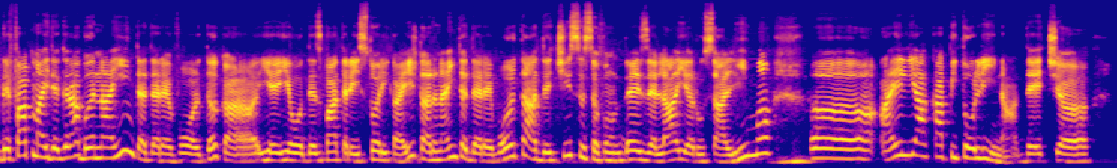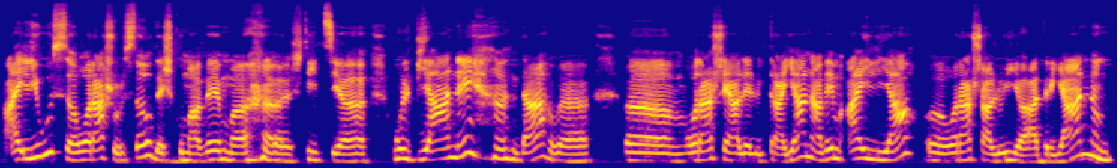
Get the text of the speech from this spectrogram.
De fapt, mai degrabă înainte de revoltă, că e, e o dezbatere istorică aici, dar înainte de revoltă a decis să fundeze la Ierusalim uh, Aelia Capitolina. Deci, uh, Ailius, orașul său, deci cum avem, uh, știți, uh, Ulpiane, da, uh, orașe ale lui Traian, avem Ailia, orașa lui Adrian,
